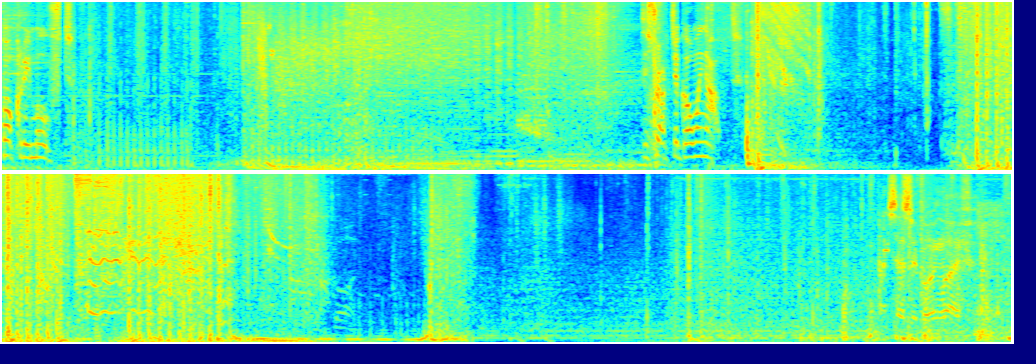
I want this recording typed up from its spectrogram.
Talk removed. Disruptor going out. Sensor going live.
